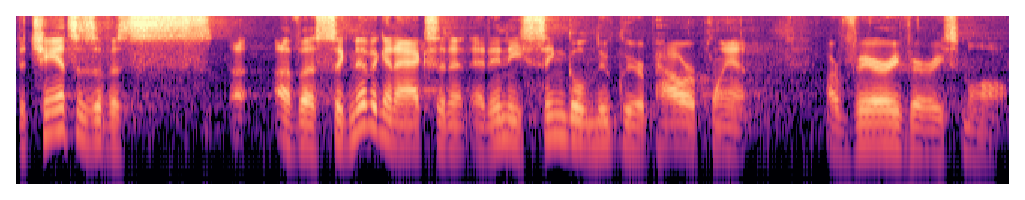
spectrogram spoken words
The chances of a, of a significant accident at any single nuclear power plant are very, very small.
